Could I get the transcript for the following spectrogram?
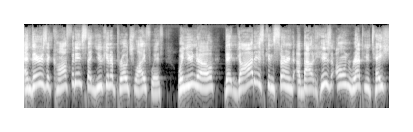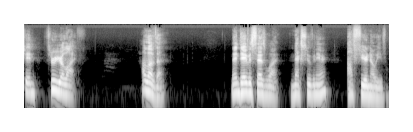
And there is a confidence that you can approach life with when you know that God is concerned about his own reputation through your life. I love that. Then David says, What? Next souvenir, I'll fear no evil.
